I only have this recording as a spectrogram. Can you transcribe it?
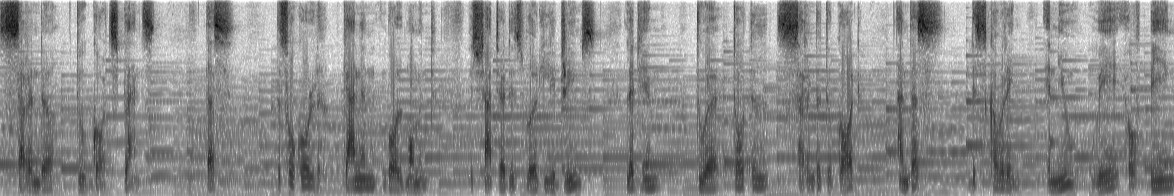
surrender to God's plans. Thus, the so called cannonball moment, which shattered his worldly dreams, led him to a total surrender to God and thus discovering a new way of being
